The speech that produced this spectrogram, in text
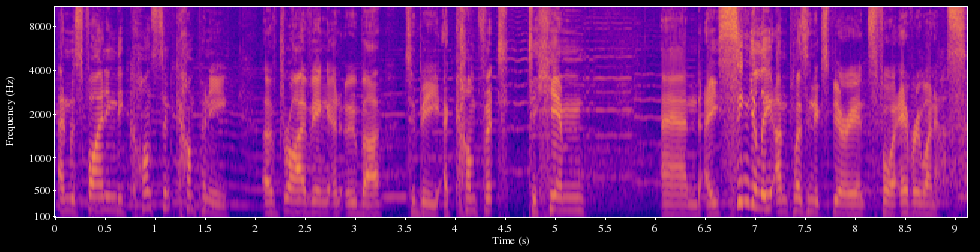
and was finding the constant company of driving an Uber to be a comfort to him and a singularly unpleasant experience for everyone else.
